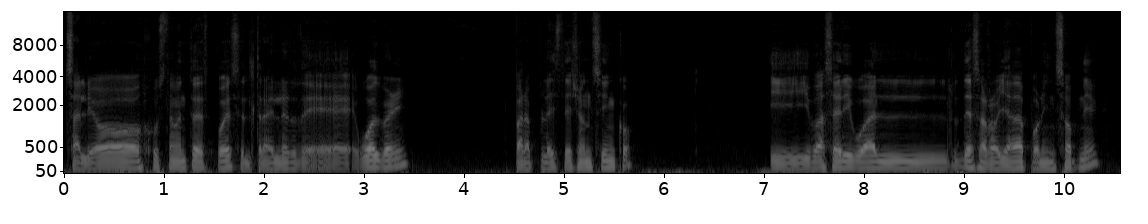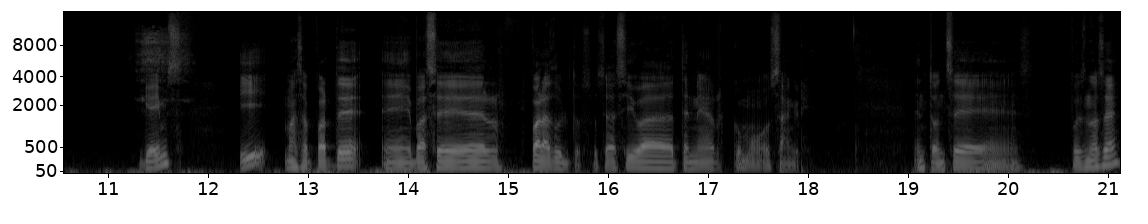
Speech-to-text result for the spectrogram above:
salió justamente después el tráiler de Wolverine para PlayStation 5 y va a ser igual desarrollada por Insomniac Games y más aparte eh, va a ser para adultos, o sea, sí va a tener como sangre. Entonces, pues no sé,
